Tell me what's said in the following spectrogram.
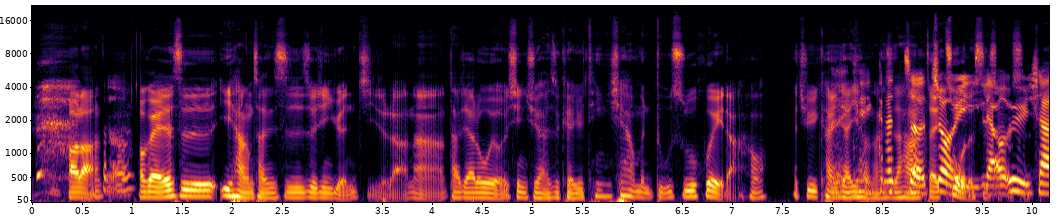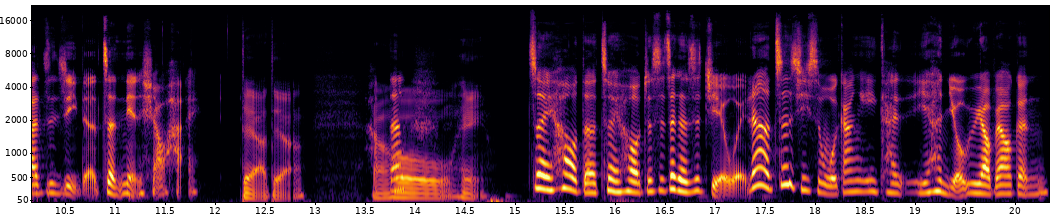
好了 o k 这是一行禅师最近原集的啦。那大家如果有兴趣，还是可以去听一下我们读书会啦，吼，那去看一下一行禅师他在做的是什疗愈一下自己的正念小孩。对啊，对啊。然的后嘿，最后的最后，就是这个是结尾。那这其实我刚一开也很犹豫要不要跟，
